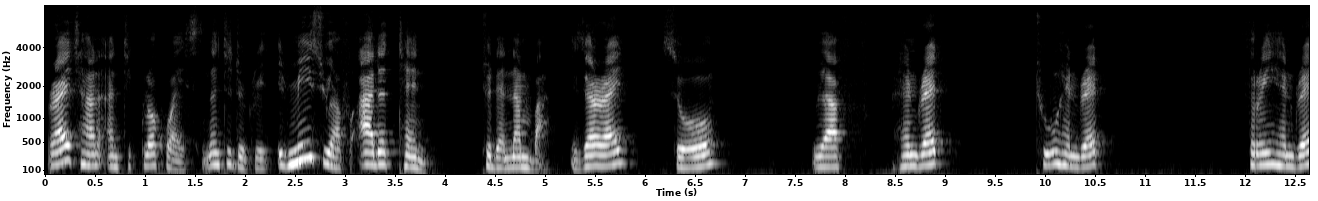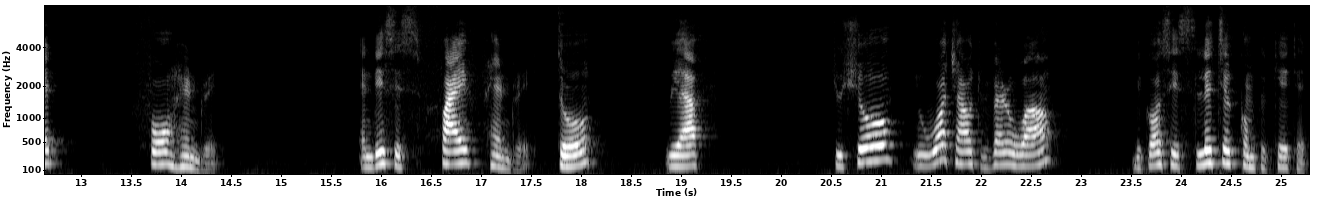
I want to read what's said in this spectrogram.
right hand anti-clockwise 90 degrees, it means you have added 10 to the number. Is that right? So we have 100, 200, 300, 400. And this is 500. So we have to show you watch out very well because it's little complicated.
